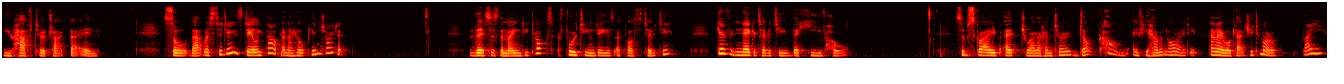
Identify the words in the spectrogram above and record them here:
You have to attract that in. So that was today's daily thought, and I hope you enjoyed it. This is the Mind Detox 14 Days of Positivity. Give negativity the heave ho. Subscribe at joannahunter.com if you haven't already, and I will catch you tomorrow. Bye.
